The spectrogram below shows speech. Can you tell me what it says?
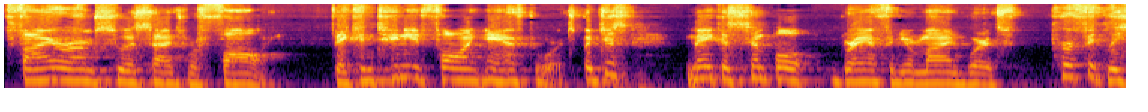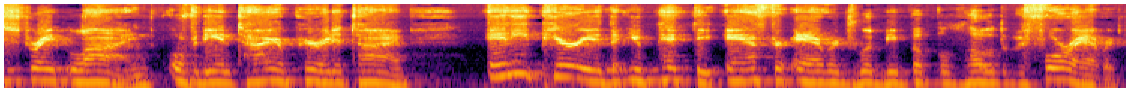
firearm suicides were falling. They continued falling afterwards. But just make a simple graph in your mind where it's perfectly straight line over the entire period of time. Any period that you pick, the after average would be below the before average.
